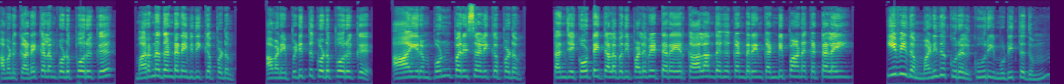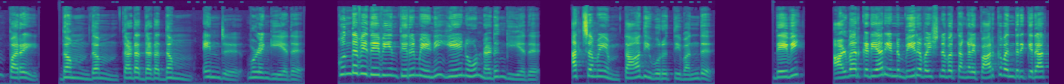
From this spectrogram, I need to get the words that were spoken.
அவனுக்கு அடைக்கலம் கொடுப்போருக்கு மரண தண்டனை விதிக்கப்படும். அவனை பிடித்துக் கொடுப்போருக்கு ஆயிரம் பொன் பரிசு அளிக்கப்படும். தஞ்சை கோட்டை தளபதி பழுவேட்டரையர் காலாந்தக கண்டரின் கண்டிப்பான கட்டளை. இவ்விதம் மனித குரல் கூறி முடித்ததும் பறை தம் தம் தட தட தம் என்று முழங்கியது. குந்தவி தேவியின் திருமேனி ஏனோ நடுங்கியது. அச்சமயம் தாதி ஒருத்தி வந்து தேவி ஆழ்வார்க்கடியார் என்னும் வீர வைஷ்ணவர் தங்களை பார்க்க வந்திருக்கிறார்.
